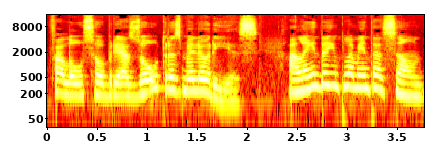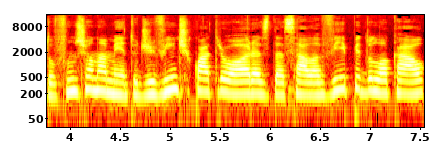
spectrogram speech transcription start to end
falou sobre as outras melhorias. Além da implementação do funcionamento de 24 horas da sala VIP do local,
